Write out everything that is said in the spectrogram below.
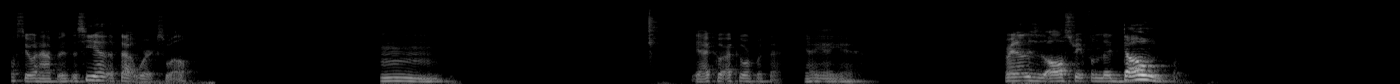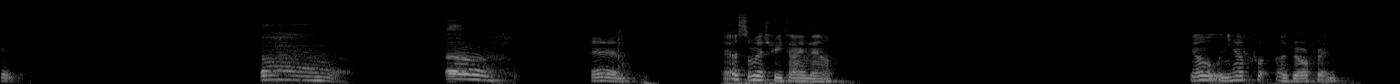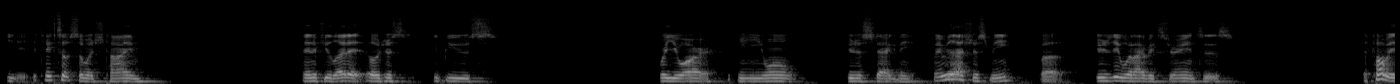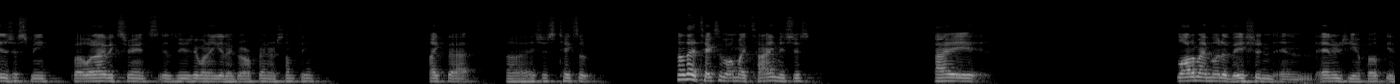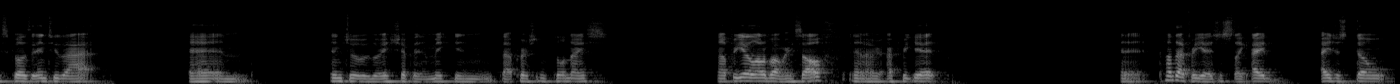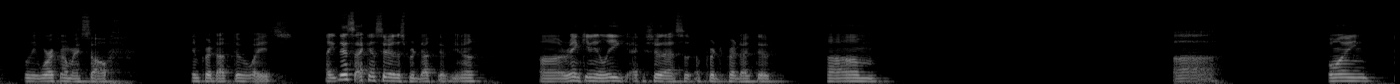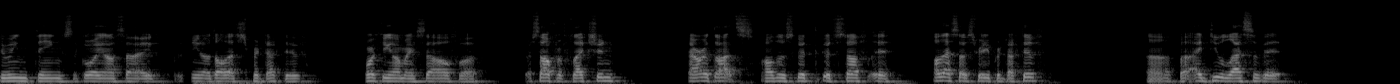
We'll see what happens. To see if that works well. Hmm. Yeah, I could I could work with that. Yeah, yeah, yeah. Right now, this is all straight from the dome. Oh, oh, man. I have so much free time now. You know, when you have a girlfriend, it takes up so much time. And if you let it, it'll just keep you where you are. You won't, you just stagnate. Maybe that's just me, but usually what I've experienced is, it probably is just me, but what I've experienced is usually when I get a girlfriend or something like that, uh, it just takes up, not that it takes up all my time, it's just, I a lot of my motivation and energy and focus goes into that and into the relationship and making that person feel nice. I forget a lot about myself and I, I forget and it's not that I forget, it's just like I I just don't really work on myself in productive ways. Like this I consider this productive, you know. Uh ranking in league I consider that a pretty productive. Um uh going doing things going outside you know all that's productive. Working on myself uh self-reflection our thoughts all those good good stuff it, eh, all that stuff's really productive. Uh but i do less of it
